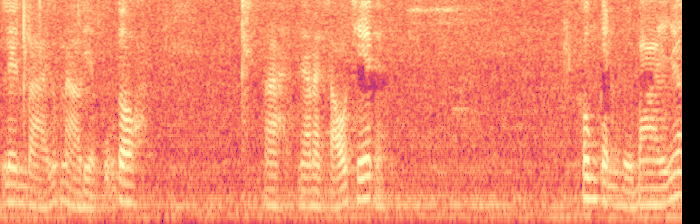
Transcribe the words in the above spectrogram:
Lên bài lúc nào điểm cũng to. À nhà này 6 chết này. Không cần phải bài nhá.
